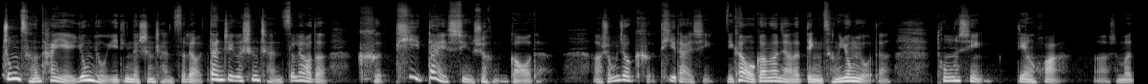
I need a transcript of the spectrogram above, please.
中层它也拥有一定的生产资料，但这个生产资料的可替代性是很高的啊。什么叫可替代性？你看我刚刚讲的顶层拥有的通信、电话啊，什么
